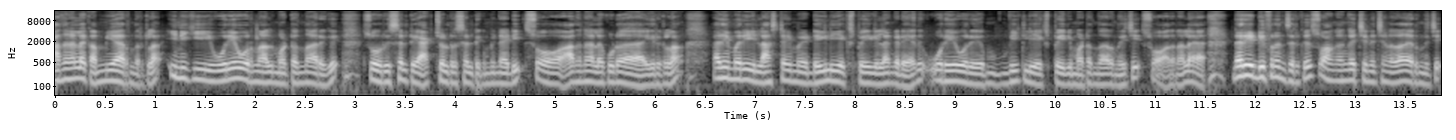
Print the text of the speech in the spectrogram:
அதனால் கம்மியாக இருந்திருக்கலாம். இன்றைக்கி ஒரே ஒரு நாள் மட்டும்தான் இருக்குது ஸோ ரிசல்ட் ஆக்சுவல் ரிசல்ட்டுக்கு முன்னாடி. ஸோ அதனால் கூட இருக்கலாம். அதே மாதிரி லாஸ்ட் டைம் டெய்லி எக்ஸ்பைரிலாம் கிடையாது. ஒரே ஒரு வீக்லி எக்ஸ்பைரி மட்டும்தான் இருந்துச்சு. ஸோ அதனால் நிறைய டிஃப்ரென்ஸ் இருக்குது ஸோ அங்கங்கே சின்ன சின்னதாக இருந்துச்சு.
